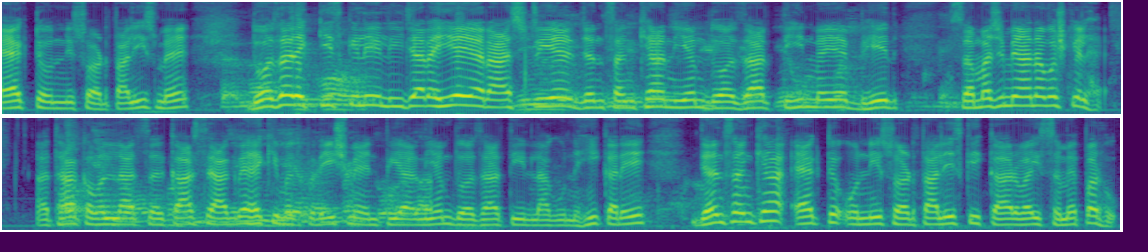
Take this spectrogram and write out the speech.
एक्ट 1948 में 2021 के लिए ली जा रही है, या राष्ट्रीय जनसंख्या नियम 2003 में यह भेद समझ में आना मुश्किल है। अतः कमलनाथ सरकार से आग्रह है कि मध्य प्रदेश में एनपीआर नियम 2003 लागू नहीं करे, जनसंख्या एक्ट 1948 की कार्रवाई समय पर हो।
